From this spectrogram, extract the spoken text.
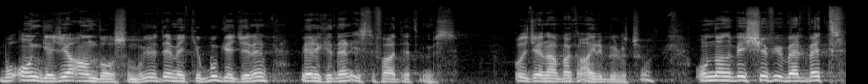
bu on gece and olsun buyuruyor. Demek ki bu gecenin bereketinden istifade etmemiz. Bu Cenab-ı Hakk'ın ayrı bir lütfu. Ondan ve şefi velvet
